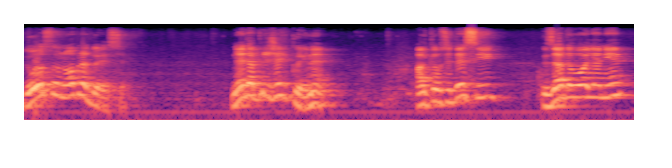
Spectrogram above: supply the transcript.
Doslovno obraduje se. Ne da priželjkuje, ne. Ali kad mu se desi, zadovoljan je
